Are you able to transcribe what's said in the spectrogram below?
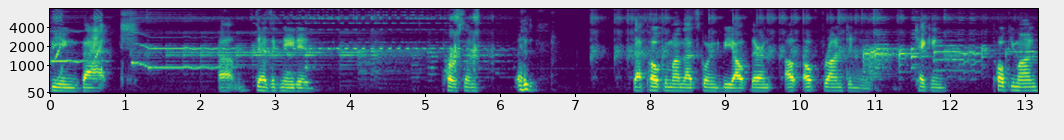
being that um, designated person. that Pokemon that's going to be out there and out, out front and taking Pokemon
